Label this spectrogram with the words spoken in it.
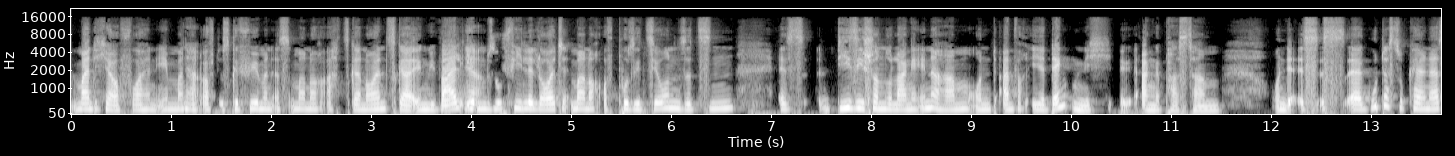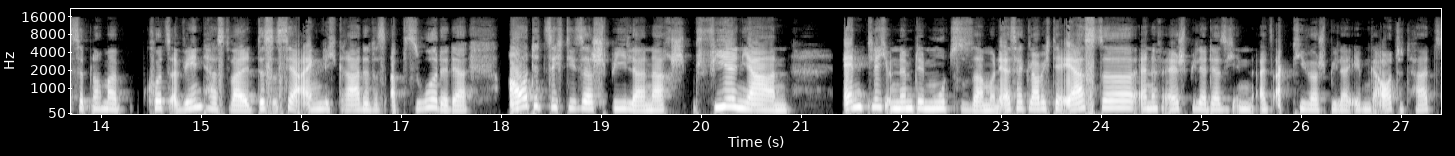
meinte ich ja auch vorhin eben. Man ja. hat oft das Gefühl, man ist immer noch 80er, 90er irgendwie, weil ja. eben so viele Leute immer noch auf Positionen sitzen, ist, die sie schon so lange innehaben und einfach ihr Denken nicht äh, angepasst haben. Und es ist äh, gut, dass du Cal Nassib nochmal kurz erwähnt hast, weil das ist ja eigentlich gerade das Absurde. Der outet sich dieser Spieler nach vielen Jahren endlich und nimmt den Mut zusammen. Und er ist ja, glaube ich, der erste NFL-Spieler, der sich in, als aktiver Spieler eben geoutet hat.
